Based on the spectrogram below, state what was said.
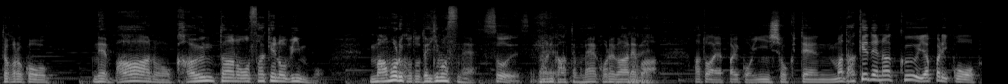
だからこうねバーのカウンターのお酒の瓶も守ることできますね。そうですね。何かあってもねこれがあれば、はい。あとはやっぱりこう飲食店、まあ、だけでなくやっぱりこう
